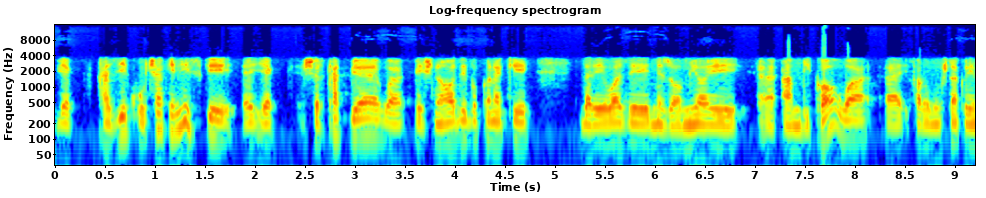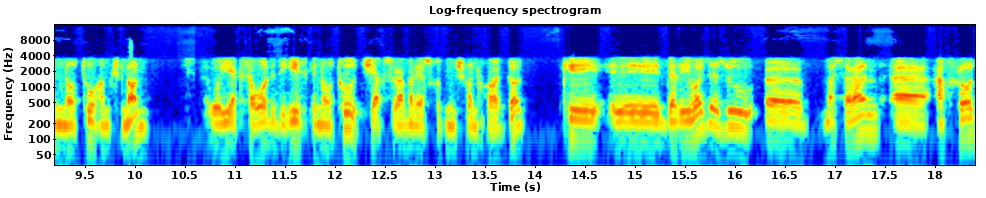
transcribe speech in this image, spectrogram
یک قضیه کوچکی نیست که یک شرکت بیای و پیشنهادی بکنه که در عوض نظامی های امریکا و فراموش نکنیم ناتو همچنان و یک سوال دیگه است که ناتو چی اکثر عملی از خود نشان خواهد داد که در عوض از او مثلا افراد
